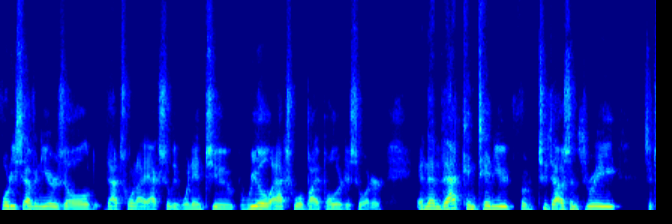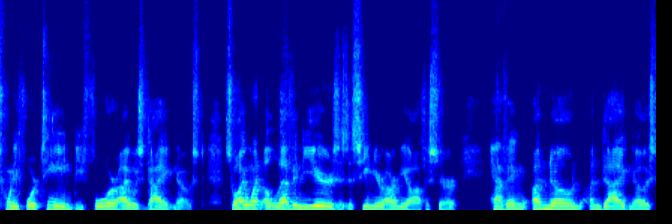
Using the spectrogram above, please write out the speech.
47 years old, that's when I actually went into real actual bipolar disorder. And then that continued from 2003 to 2014 before I was diagnosed. So I went 11 years as a senior Army officer having unknown, undiagnosed,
